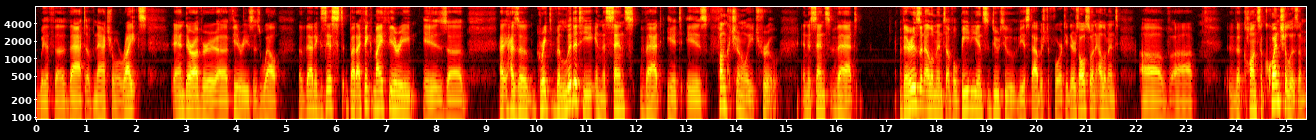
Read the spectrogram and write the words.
with uh, that of natural rights, and there are other uh, theories as well that exist. But I think my theory is uh, has a great validity in the sense that it is functionally true, in the sense that there is an element of obedience due to the established authority. There's also an element of uh, the consequentialism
